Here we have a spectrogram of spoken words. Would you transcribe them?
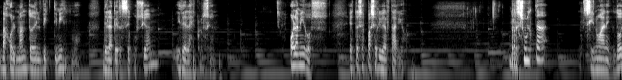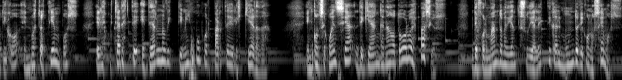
bajo el manto del victimismo, de la persecución y de la exclusión. Hola amigos, esto es Espacio Libertario. Resulta, si no anecdótico, en nuestros tiempos el escuchar este eterno victimismo por parte de la izquierda, en consecuencia de que han ganado todos los espacios, deformando mediante su dialéctica el mundo que conocemos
